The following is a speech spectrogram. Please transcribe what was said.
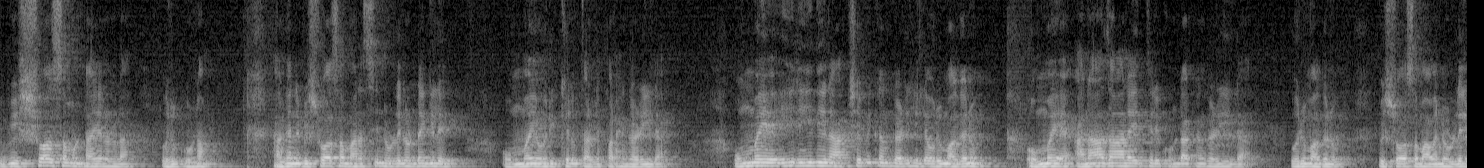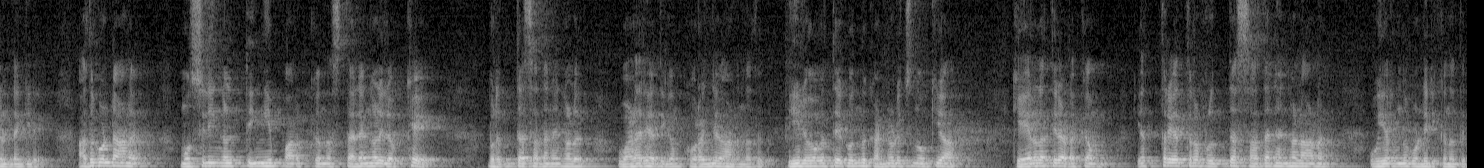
വിശ്വാസമുണ്ടായാലുള്ള ഒരു ഗുണം. അങ്ങനെ വിശ്വാസം മനസ്സിന്റെ ഉള്ളിലുണ്ടെങ്കിൽ ഉമ്മയെ ഒരിക്കലും തള്ളിപ്പറയാൻ കഴിയില്ല. ഉമ്മയെ ഈ രീതിയിൽ ആക്ഷേപിക്കാൻ കഴിയില്ല ഒരു മകനും. ഉമ്മയെ അനാഥാലയത്തിൽ കൊണ്ടാക്കാൻ കഴിയില്ല ഒരു മകനും. വിശ്വാസം അവന്റെ ഉള്ളിലുണ്ടെങ്കിൽ. അതുകൊണ്ടാണ് മുസ്ലിങ്ങൾ തിങ്ങിപ്പാർക്കുന്ന സ്ഥലങ്ങളിലൊക്കെ വൃദ്ധസദനങ്ങൾ വളരെയധികം കുറഞ്ഞു കാണുന്നത്. ഈ ലോകത്തേക്കൊന്ന് കണ്ണൊടിച്ച് നോക്കിയാൽ കേരളത്തിലടക്കം എത്രയെത്ര വൃദ്ധസദനങ്ങളാണ് ഉയർന്നുകൊണ്ടിരിക്കുന്നത്.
